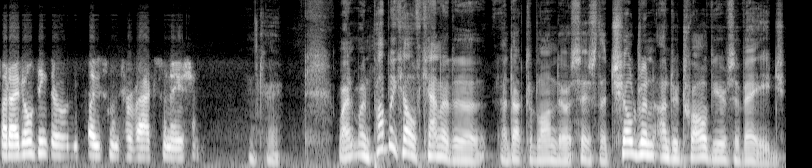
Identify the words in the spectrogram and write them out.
but I don't think they're a replacement for vaccination. Okay. When, when Public Health Canada, uh, Dr. Blondeau, says that children under 12 years of age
